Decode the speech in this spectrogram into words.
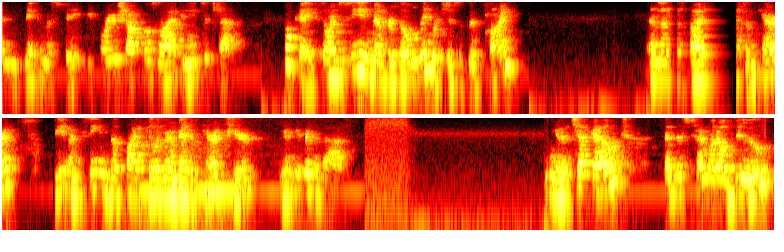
and make a mistake. Before your shop goes live, you need to check. Okay, so I'm seeing members only, which is a good sign. And let's buy some carrots. See, I'm seeing the five kilogram bag of carrots here. I'm get rid of that. I'm gonna check out, and this time what I'll do,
